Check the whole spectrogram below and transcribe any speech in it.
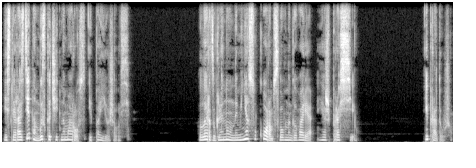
если раздетым выскочить на мороз, и поежилась. Лэр взглянул на меня с укором, словно говоря, я же просил. И продолжил.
